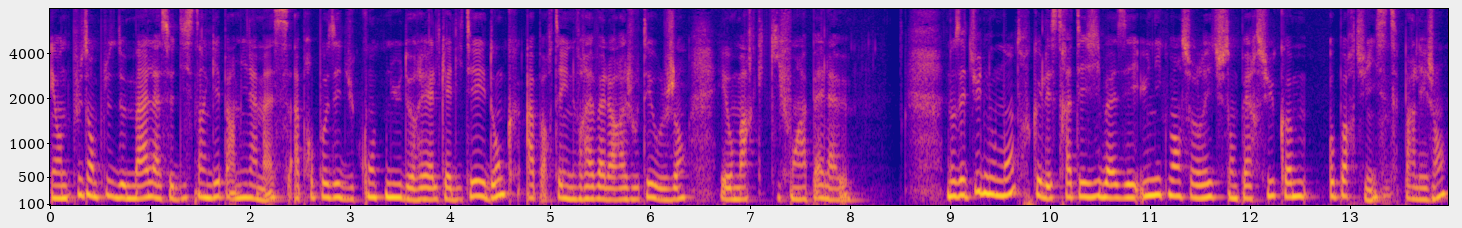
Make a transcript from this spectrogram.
et ont de plus en plus de mal à se distinguer parmi la masse, à proposer du contenu de réelle qualité et donc apporter une vraie valeur ajoutée aux gens et aux marques qui font appel à eux. Nos études nous montrent que les stratégies basées uniquement sur le reach sont perçues comme opportunistes par les gens.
